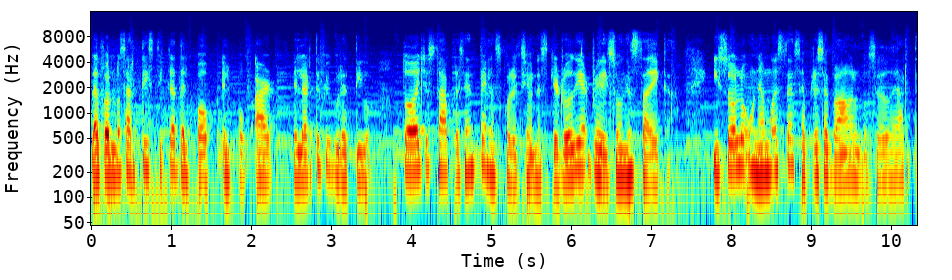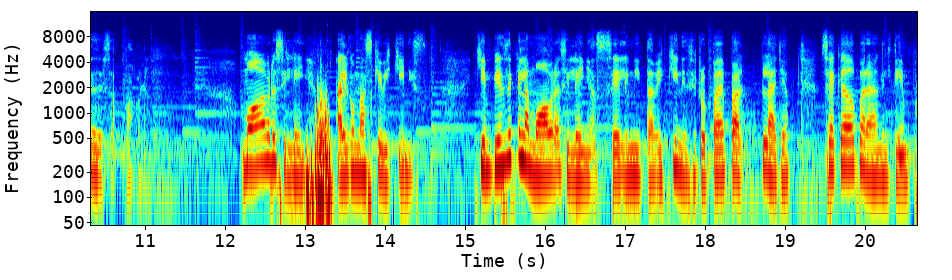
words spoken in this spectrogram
las formas artísticas del pop, el pop art, el arte figurativo, todo ello estaba presente en las colecciones que Rodia realizó en esta década y solo una muestra se ha preservado en el Museo de Arte de Sao Paulo. Moda brasileña, algo más que bikinis. Quien piense que la moda brasileña se limita a bikinis y ropa de playa se ha quedado parada en el tiempo.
